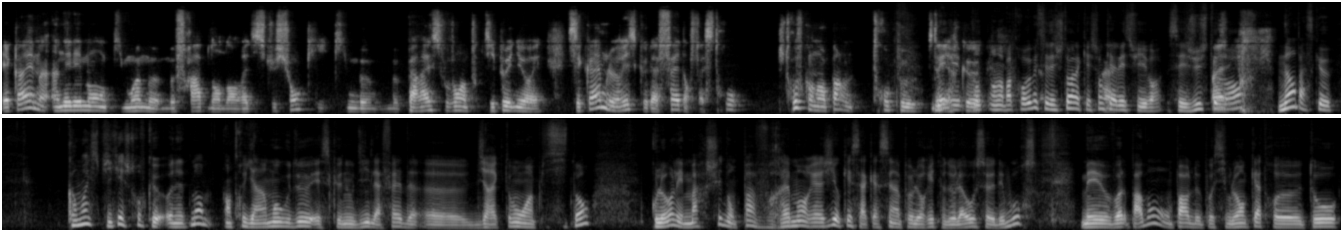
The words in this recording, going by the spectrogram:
il y a quand même un élément qui, moi, me, me frappe dans, dans, la discussion, qui, qui me, me, paraît souvent un tout petit peu ignoré. C'est quand même le risque que la Fed en fasse trop. Je trouve qu'on en parle trop peu. Que... On en parle trop peu, mais c'est justement la question qui allait suivre. C'est justement. Non, parce que. Comment expliquer? Je trouve que, honnêtement, entre il y a un mois ou deux et ce que nous dit la Fed euh, directement ou implicitement, globalement, les marchés n'ont pas vraiment réagi. Ok, ça a cassé un peu le rythme de la hausse des bourses, mais voilà, pardon, on parle de possiblement quatre euh, taux,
